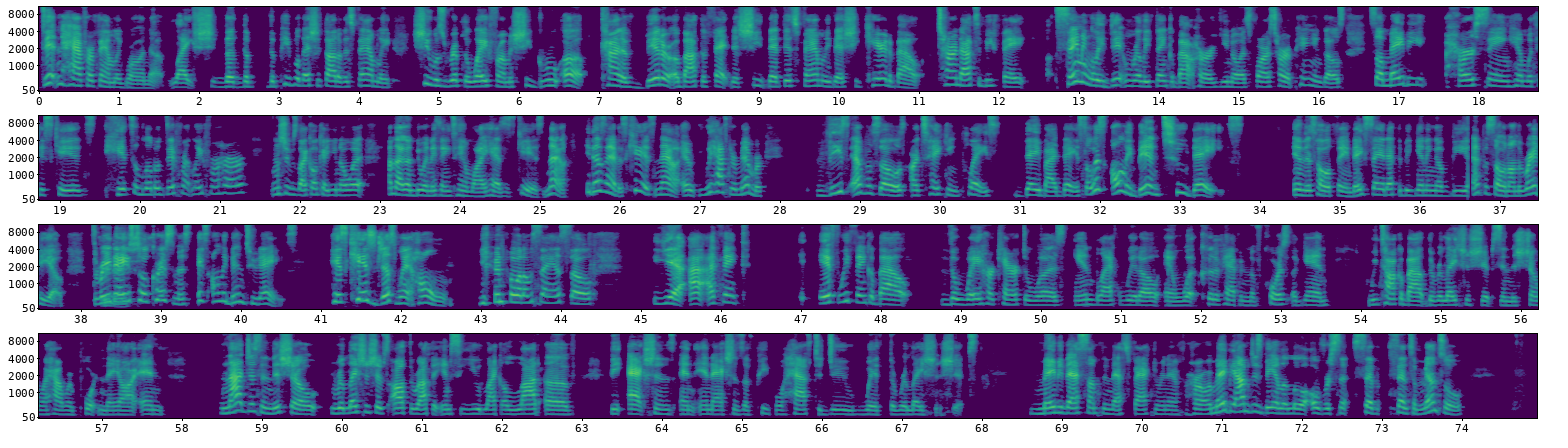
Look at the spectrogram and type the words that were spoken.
didn't have her family growing up. Like she, the the the people that she thought of as family, she was ripped away from, and she grew up kind of bitter about the fact that she that this family that she cared about turned out to be fake. Seemingly didn't really think about her, you know, as far as her opinion goes. So maybe her seeing him with his kids hits a little differently for her. And she was like, okay, you know what? I'm not going to do anything to him while he has his kids. Now, he doesn't have his kids now. And we have to remember these episodes are taking place day by day. So it's only been two days in this whole thing. They say it at the beginning of the episode on the radio. Three, Three days. days till Christmas. It's only been two days. His kids just went home. You know what I'm saying? So, yeah, I, I think if we think about the way her character was in Black Widow and what could have happened, of course, again, we talk about the relationships in the show and how important they are. And not just in this show, relationships all throughout the MCU, like a lot of the actions and inactions of people have to do with the relationships. Maybe that's something that's factoring in for her, or maybe I'm just being a little over sentimental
